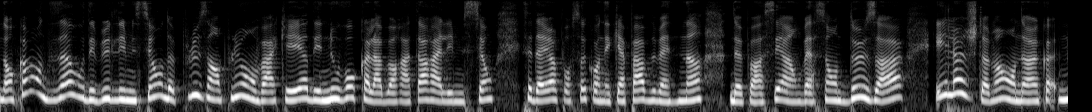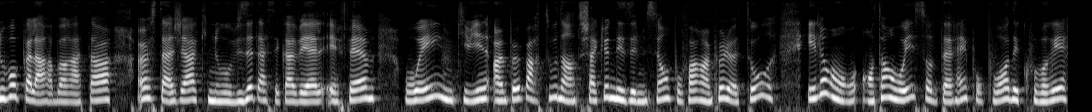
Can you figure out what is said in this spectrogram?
Donc, comme on disait au début de l'émission, de plus en plus, on va accueillir des nouveaux collaborateurs à l'émission. C'est d'ailleurs pour ça qu'on est capable maintenant de passer en version deux heures. Et là, justement, on a un nouveau collaborateur, un stagiaire qui nous visite à CKVL FM, Wayne, qui vient un peu partout dans chacune des émissions pour faire un peu le tour. Et là, on, on t'a envoyé sur le terrain pour pouvoir découvrir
